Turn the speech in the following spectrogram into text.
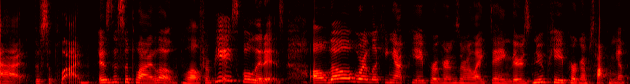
at the supply. Is the supply low? Well for PA school it is. Although we're looking at PA programs and we're like dang there's new PA programs popping up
